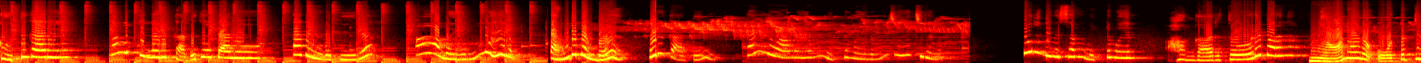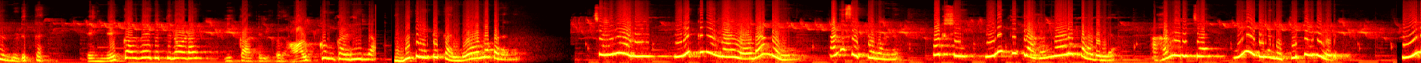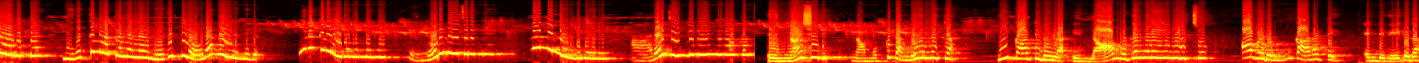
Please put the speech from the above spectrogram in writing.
കൂട്ടുകാരെ നമുക്കിന്നൊരു കഥ കേട്ടാലോ? കഥയുടെ പേര് ആമയും മുയലും. പണ്ട് പണ്ട് ഒരു കാട്ടിൽ കല്ലു ആമയും മിട്ടുമുയലും ജീവിച്ചിരുന്നു. ഒരു ദിവസം മിട്ടുമുയൽ അഹങ്കാരത്തോടെ പറഞ്ഞു ഞാനാണ് ഓട്ടത്തിൽ മിടുക്കൻ. എന്നേക്കാൾ വേഗത്തിലോടാൻ ഈ കാട്ടിൽ ഒരാൾക്കും കഴിയില്ല. ഇത് കേട്ട് കല്യാണ പറഞ്ഞു ചെന്നാലി നിനക്ക് നന്നായി ഓടാൻ കഴിയും. അത് സത്യമാണ്. പക്ഷേ നിനക്ക് ഇത്ര അഹങ്കാരം പാടില്ല. അഹങ്കരിച്ചാൽ നീ അതിന് ദുഃഖിക്കേണ്ടി വരും. ഈ ലോകത്ത് നിനക്ക് മാത്രമല്ല വേഗത്തിൽ ഓടാൻ കഴിയുന്നത്. നിനക്ക് ധൈര്യമുണ്ടെങ്കിൽ എന്നോട് രണ്ടുപേരും ആരാ ജയിക്കുന്നതെന്ന് നോക്കാം. എന്നാ ശരി നമുക്ക് പന്തയം വെക്കാം ഈ കാട്ടിലുള്ള എല്ലാ മൃഗങ്ങളെയും വിളിച്ചു അവരും കാണട്ടെ. എന്റെ വേഗത.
